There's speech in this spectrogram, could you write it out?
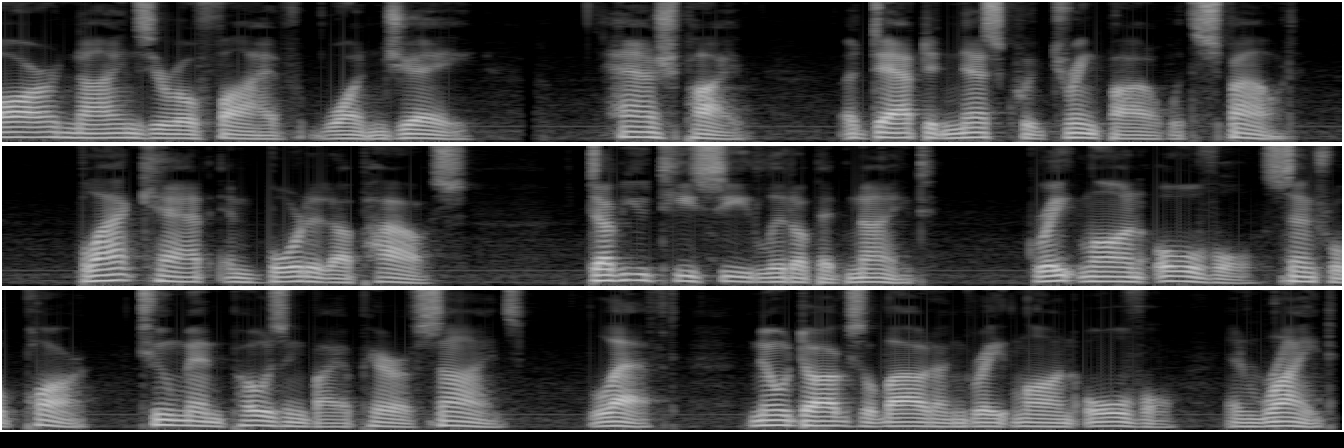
R9051J, hash pipe, adapted Nesquik drink bottle with spout, black cat and boarded up house, WTC lit up at night, Great Lawn Oval, Central Park, two men posing by a pair of signs, left, no dogs allowed on Great Lawn Oval, and right,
